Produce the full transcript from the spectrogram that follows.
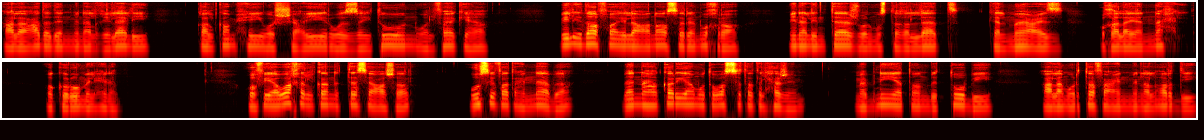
على عدد من الغلال كالقمح والشعير والزيتون والفاكهة بالإضافة إلى عناصر أخرى من الإنتاج والمستغلات كالماعز وخلايا النحل وكروم العنب. وفي أواخر القرن التاسع عشر وصفت عنابة بأنها قرية متوسطة الحجم مبنية بالطوب على مرتفع من الأرض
